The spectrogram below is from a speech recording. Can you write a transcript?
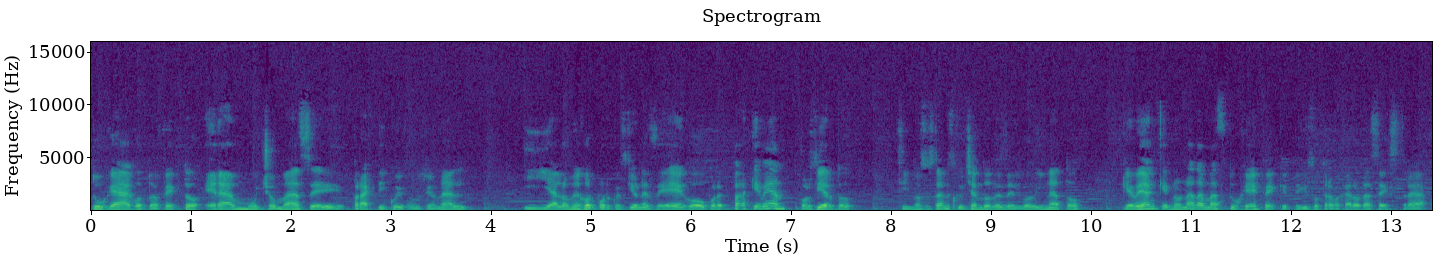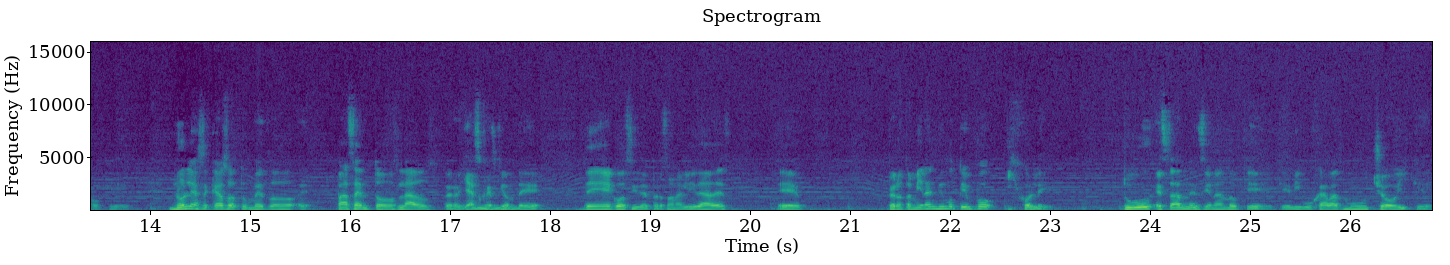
tu gag o tu afecto era mucho más eh, práctico y funcional. Y a lo mejor por cuestiones de ego, por- para que vean, por cierto, si nos están escuchando desde el Godinato, que vean que no nada más tu jefe que te hizo trabajar horas extra o que no le hace caso a tu método, eh, pasa en todos lados, pero ya es cuestión de, de egos y de personalidades. Eh, pero también al mismo tiempo, híjole, tú estabas mencionando que, que dibujabas mucho y que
